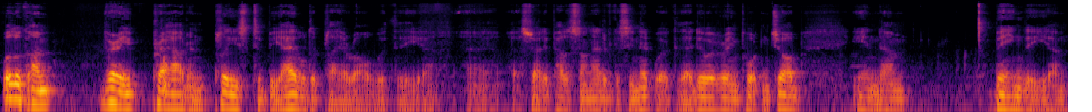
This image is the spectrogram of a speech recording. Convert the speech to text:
Well, look, I'm very proud and pleased to be able to play a role with the uh, uh, Australia Palestine Advocacy Network. They do a very important job in um, being the um,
